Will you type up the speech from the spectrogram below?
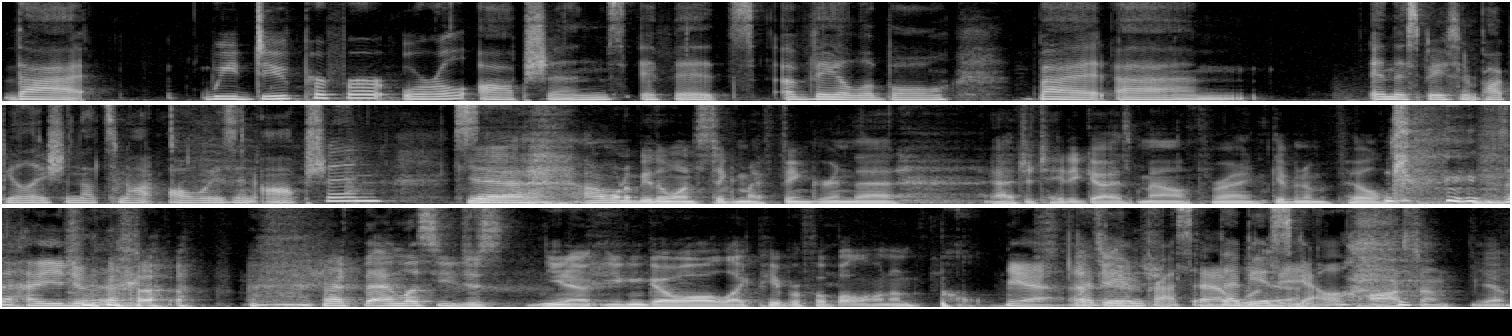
that we do prefer oral options if it's available, but um, in this patient population, that's not always an option. So, yeah, I don't want to be the one sticking my finger in that agitated guy's mouth, right? Giving him a pill. Is that how you do it? Right, Unless you just, you know, you can go all like paper football on them. Yeah, That'd be impressive. That That'd be would a skill. Awesome. Yeah.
